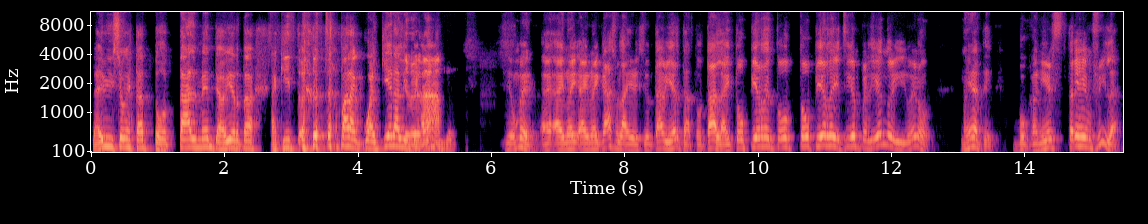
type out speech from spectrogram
la división está totalmente abierta aquí para cualquiera. De verdad. Sí, hombre, ahí no, hay, ahí no hay caso, la división está abierta, total, ahí todos pierden, todos, todos pierden y siguen perdiendo y bueno, imagínate, Buccaneers tres en fila.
